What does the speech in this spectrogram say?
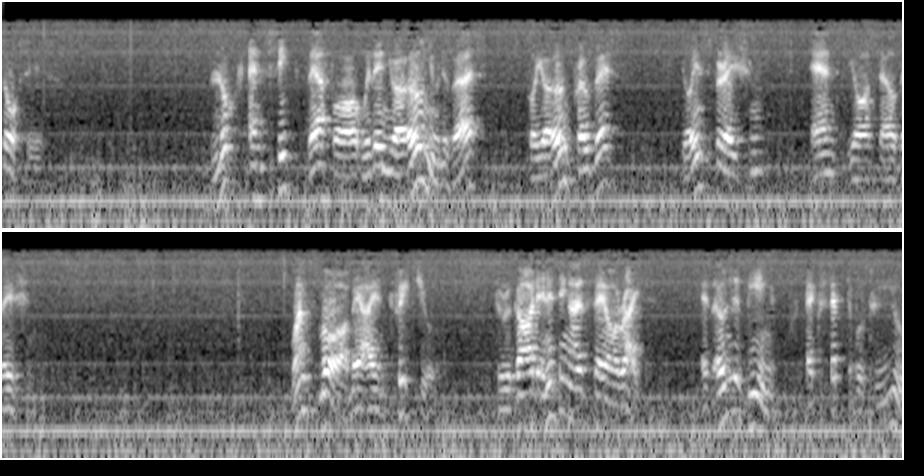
sources. Look and seek, therefore, within your own universe for your own progress, your inspiration, and your salvation. Once more, may I entreat you to regard anything I say or write as only being acceptable to you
